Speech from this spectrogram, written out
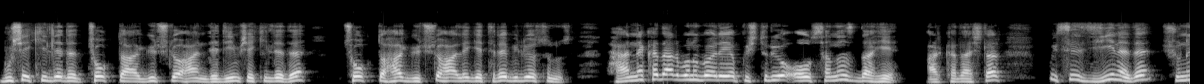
Bu şekilde de çok daha güçlü hani dediğim şekilde de çok daha güçlü hale getirebiliyorsunuz. Her ne kadar bunu böyle yapıştırıyor olsanız dahi arkadaşlar siz yine de şunu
